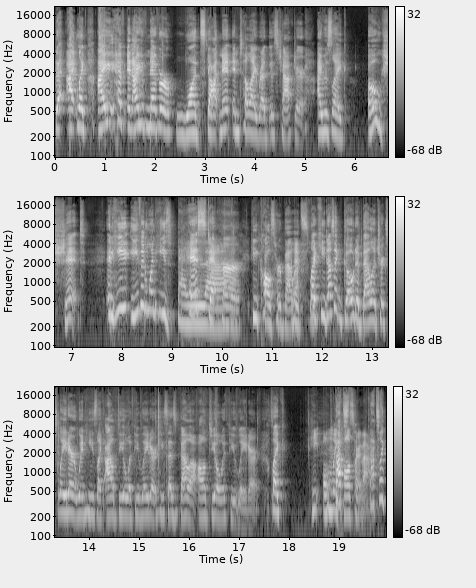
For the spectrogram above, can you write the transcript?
That I like I have and I have never once gotten it until I read this chapter. I was like, oh shit. And he even when he's pissed at her, he calls her Bella. Like he doesn't go to Bellatrix later when he's like, "I'll deal with you later." He says, "Bella, I'll deal with you later." Like He only calls her that. That's like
